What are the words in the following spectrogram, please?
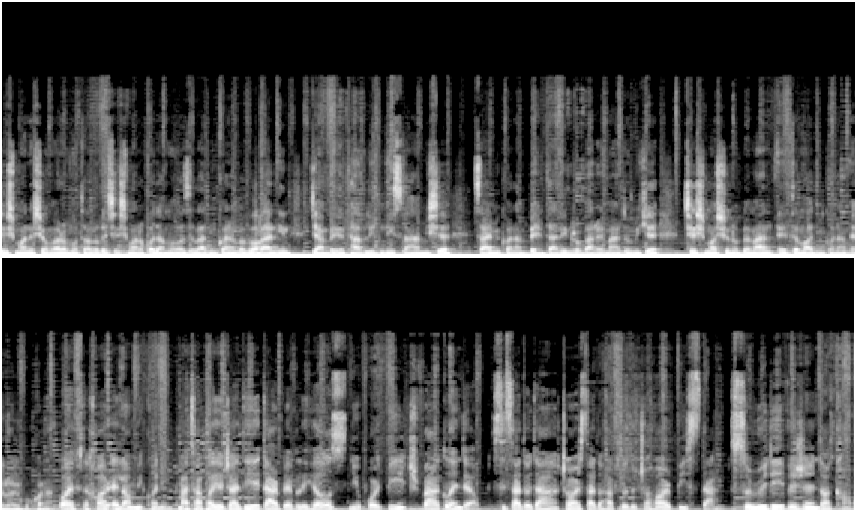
چشمان شما رو مطابق چشمان خودم مواظبت می‌کنم و واقعا این جنبه تبلیغ نیست و همیشه سعی می‌کنم بهترین رو برای مردمی که چشماشون رو به من اعتماد می‌کنم ارائه بکنم با افتخار اعلام می‌کنیم. مطب های جدید در بورلی هیلز، نیوپورت بیچ و گلندل 310 474 20 سرودی vision dot com.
